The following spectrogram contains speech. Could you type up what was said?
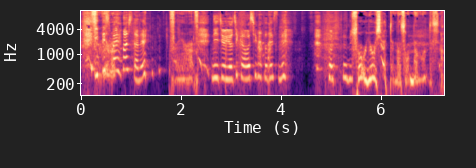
言ってしまいましたねすみません。24時間お仕事ですね。本当に。創業者ってのはそんなもんですよ。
